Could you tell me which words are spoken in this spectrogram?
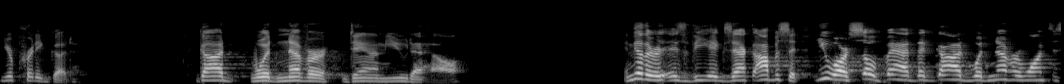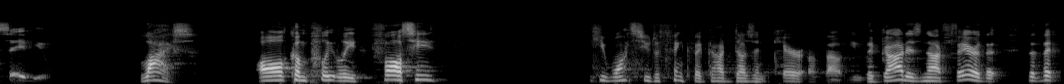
you're pretty good. God would never damn you to hell. And the other is the exact opposite. You are so bad that God would never want to save you. Lies. All completely false. He, he wants you to think that God doesn't care about you, that God is not fair, that, that, that,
